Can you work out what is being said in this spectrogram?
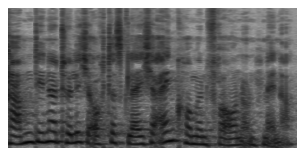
haben die natürlich auch das gleiche Einkommen, Frauen und Männer.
